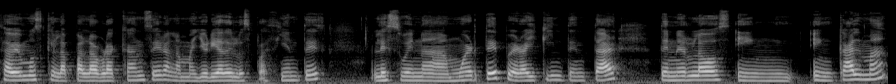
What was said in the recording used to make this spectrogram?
Sabemos que la palabra cáncer a la mayoría de los pacientes les suena a muerte, pero hay que intentar tenerlos en, en calma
